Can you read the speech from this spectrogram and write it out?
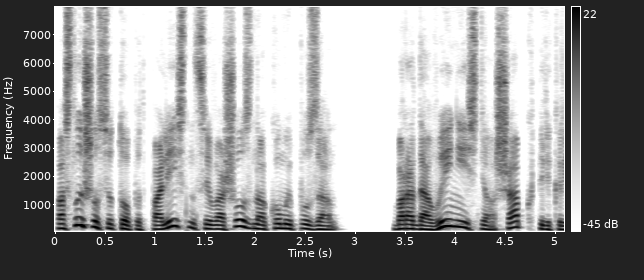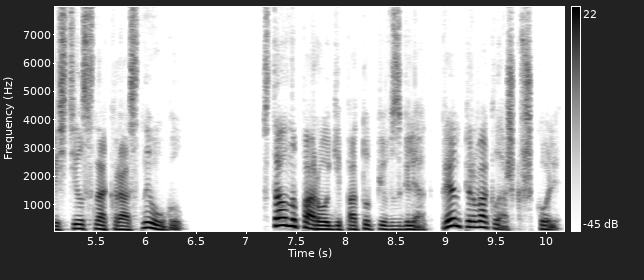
Послышался топот по лестнице и вошел знакомый Пузан. Борода выни и снял шапку, перекрестился на красный угол. Встал на пороге, потупив взгляд. Прям первоклашка в школе.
